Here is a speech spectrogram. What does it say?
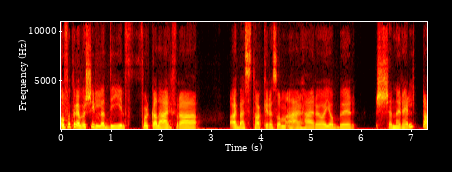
Og for å prøve å skille de folka der fra arbeidstakere som er her og jobber generelt, da?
